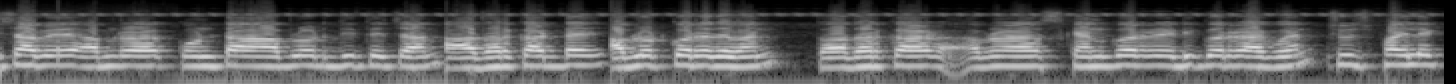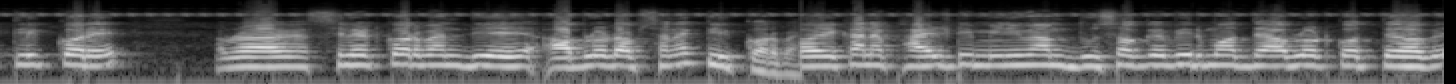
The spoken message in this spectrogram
হিসাবে আপনারা কোনটা আপলোড দিতে চান, আধার কার্ডটাই আপলোড করে দেবেন। তো আধার কার্ড আপনারা স্ক্যান করে রেডি করে রাখবেন। চুজ ফাইলে ক্লিক করে আপনারা সিলেক্ট করবেন, দিয়ে আপলোড অপশানে ক্লিক করবেন। তো এখানে ফাইলটি মিনিমাম দুশো কেবির মধ্যে আপলোড করতে হবে।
